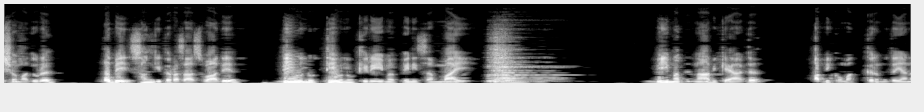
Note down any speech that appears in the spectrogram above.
විශ්වමధుර ඔබේ සංගීත රසාස්වාදය දියුණු තියුණු කිරීම පිණිසමයි. බීමත් නාවිකයාට අපි කොමක් කරමුද යන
